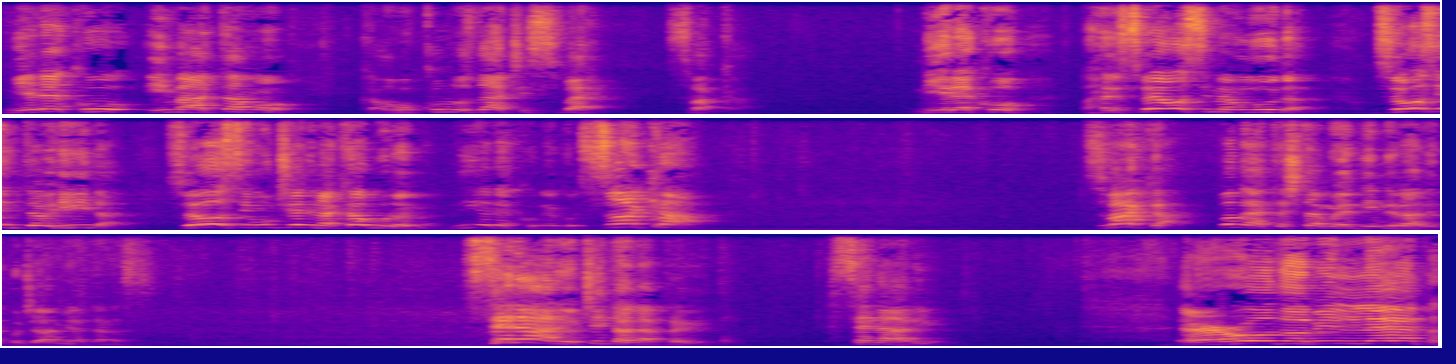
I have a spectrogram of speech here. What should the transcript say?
Nije rekao ima tamo kao kullu znači sve. Svaka. Nije rekao sve osim evluda sve osim Tevhida, sve osim učenja na kaburojima. Nije rekao, nego svaka. Svaka. Pogledajte šta mu jedini radi po džamija danas. Scenariju čita napraviti. Scenariju. E'udhu billah, pa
